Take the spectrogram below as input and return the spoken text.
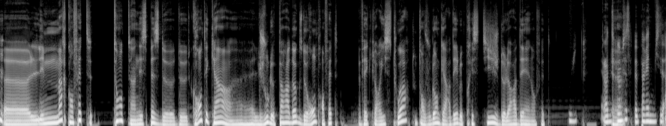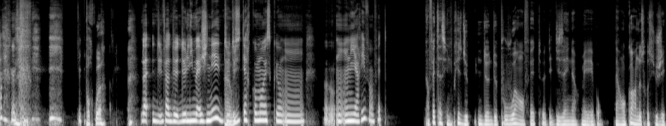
ah. Euh, les marques, en fait, tentent un espèce de, de grand écart. Euh, Elles jouent le paradoxe de rompre, en fait, avec leur histoire tout en voulant garder le prestige de leur ADN, en fait. Alors dit euh, comme ça, ça peut paraître bizarre. Pourquoi? Bah, de, enfin, de, de l'imaginer, de, Ah oui. se dire comment est-ce qu'on on, on y arrive en fait. En fait, ça, c'est une prise de, pouvoir, en fait, des designers. Mais bon, c'est encore un autre sujet.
